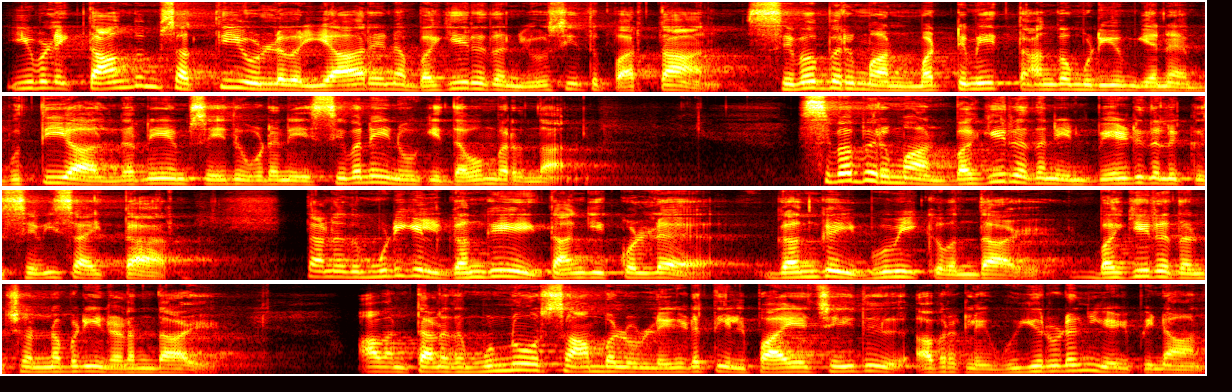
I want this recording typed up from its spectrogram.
இவளை தாங்கும் சக்தியுள்ளவர் யார் என பகீரதன் யோசித்து பார்த்தான். சிவபெருமான் மட்டுமே தாங்க முடியும் என புத்தியால் நிர்ணயம் செய்து உடனே சிவனை நோக்கி தவம் இருந்தான். சிவபெருமான் பகீரதனின் வேண்டுதலுக்கு செவிசாய்த்தார் தனது முடியில் கங்கையை தாங்கிக் கொள்ள கங்கை பூமிக்கு வந்தாள். பகீரதன் சொன்னபடி நடந்தாள். அவன் தனது முன்னோர் சாம்பல் உள்ள இடத்தில் பாயச் செய்து அவர்களை உயிருடன் எழுப்பினான்.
